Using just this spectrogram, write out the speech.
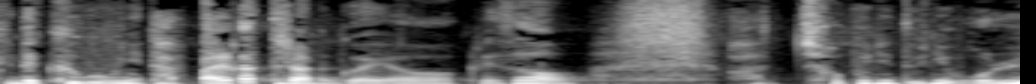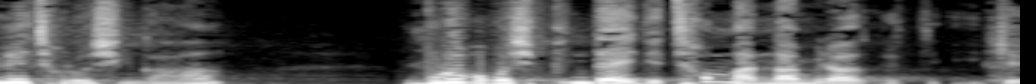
근데 그 부분이 다 빨갛더라는 거예요. 그래서 아, 저분이 눈이 원래 저러신가? 물어보고 싶은데 이제 첫 만남이라 이렇게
